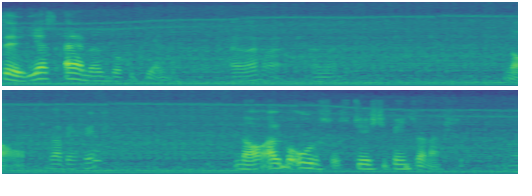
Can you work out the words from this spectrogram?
ty, jest MS do kupienia. MF, MF, No, 255? no, albo Ursus 3512. No.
